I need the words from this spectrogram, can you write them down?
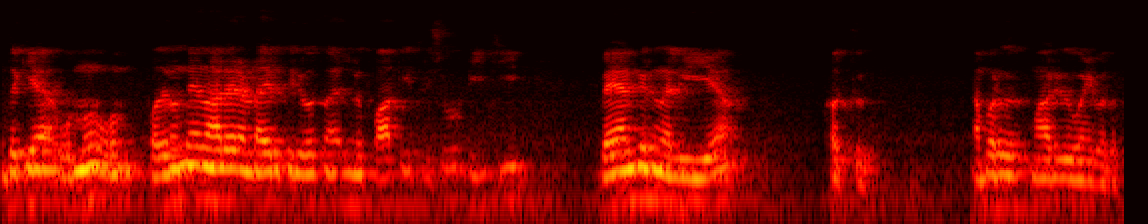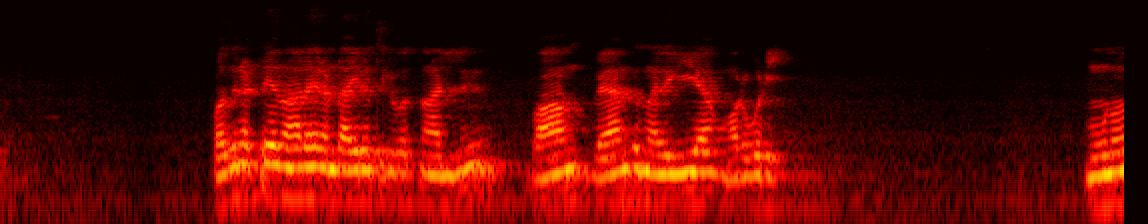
എന്തൊക്കെയാ? ഒന്ന് പതിനൊന്ന് നാല് രണ്ടായിരത്തി ഇരുപത്തിനാലിന് പാർട്ടി തൃശ്ശൂർ ഡി സി ബാങ്കിന് നൽകിയ കത്ത്. നമ്പർ മാറിയതുമായി ബന്ധപ്പെട്ട്. പതിനെട്ട് നാല് രണ്ടായിരത്തി ഇരുപത്തിനാലിന് ബാങ്ക് ബാങ്ക് നൽകിയ മറുപടി മൂന്ന്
